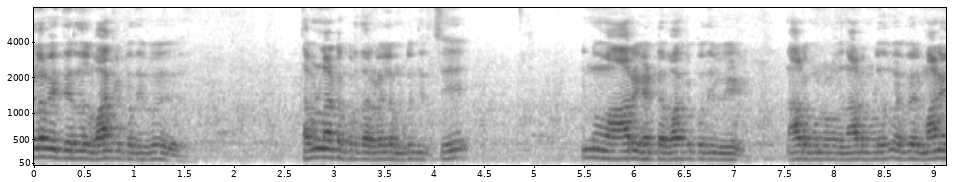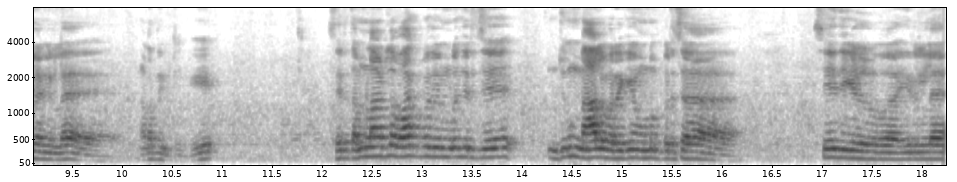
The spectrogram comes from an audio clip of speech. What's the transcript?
மக்களவை தேர்தல் வாக்குப்பதிவு தமிழ்நாட்டை பொறுத்தவரையில் முடிஞ்சிருச்சு. இன்னும் ஆறு கட்ட வாக்குப்பதிவுகள் நாடு முழுவதும் நாடு முழுவதும் வெவ்வேறு மாநிலங்களில் நடந்துக்கிட்டு இருக்கு. சரி தமிழ்நாட்டில் வாக்குப்பதிவு முடிஞ்சிருச்சு. ஜூன் நாலு வரைக்கும் ஒன்றும் பெருசாக செய்திகள் இல்லை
